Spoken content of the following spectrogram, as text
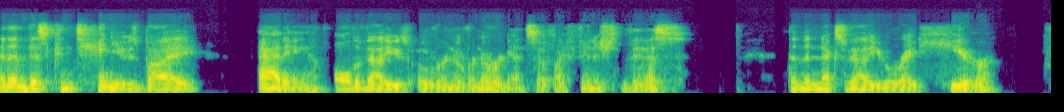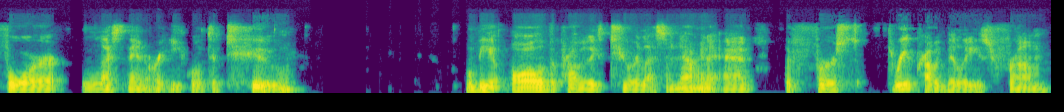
And then this continues by adding all the values over and over and over again. So if I finish this, then the next value right here for less than or equal to 2 will be all of the probabilities 2 or less. So now I'm going to add the first three probabilities from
